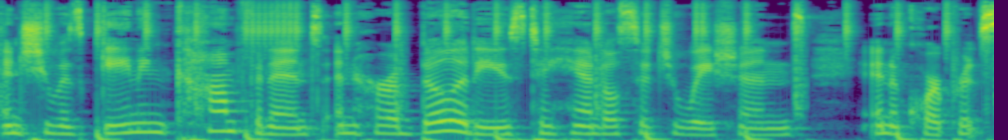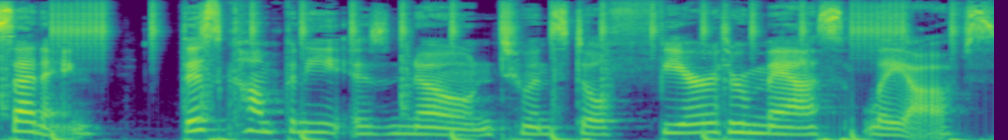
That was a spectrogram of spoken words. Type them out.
and she was gaining confidence in her abilities to handle situations in a corporate setting. This company is known to instill fear through mass layoffs.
